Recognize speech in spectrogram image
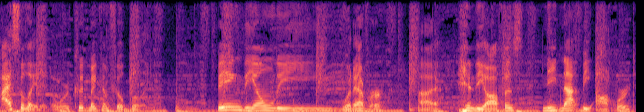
isolated or it could make them feel bullied. Being the only whatever uh, in the office need not be awkward.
